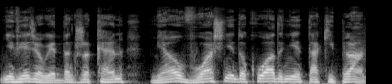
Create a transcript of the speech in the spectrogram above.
Nie wiedział jednak, że Ken miał właśnie dokładnie taki plan.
